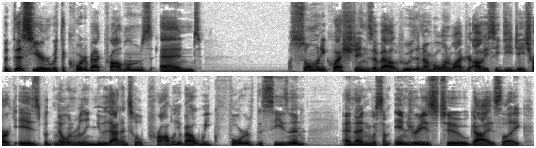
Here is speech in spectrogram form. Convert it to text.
But this year, with the quarterback problems and so many questions about who the number one wide. Obviously, DJ Chark is, but no one really knew that until probably about week four of the season. And then with some injuries to guys like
